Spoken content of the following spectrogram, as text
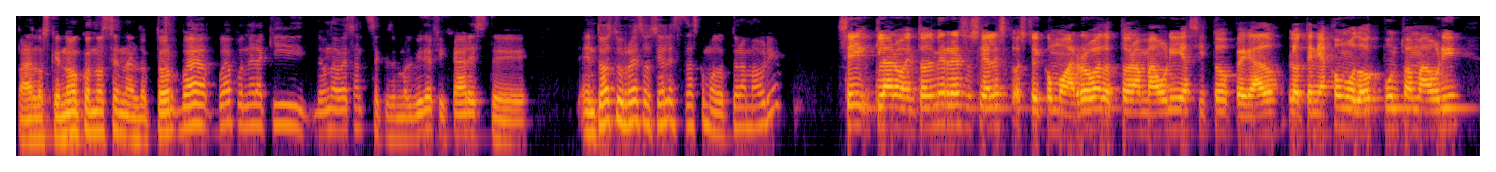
Para los que no conocen al doctor, voy a, voy a poner aquí de una vez antes de que se me olvide fijar, este, en todas tus redes sociales estás como doctora Mauri. Sí, claro, en todas mis redes sociales estoy como arroba doctora Mauri, así todo pegado. Lo tenía como doc.amauri,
